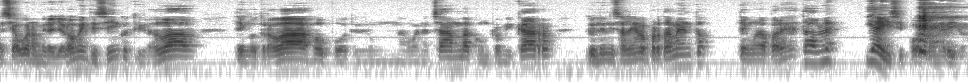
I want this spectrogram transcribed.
Decía, bueno, mira, yo a los 25 estoy graduado, tengo trabajo, puedo tener una buena chamba, compro mi carro, doy la inicial en mi apartamento, tengo una pareja estable y ahí sí puedo tener hijos.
